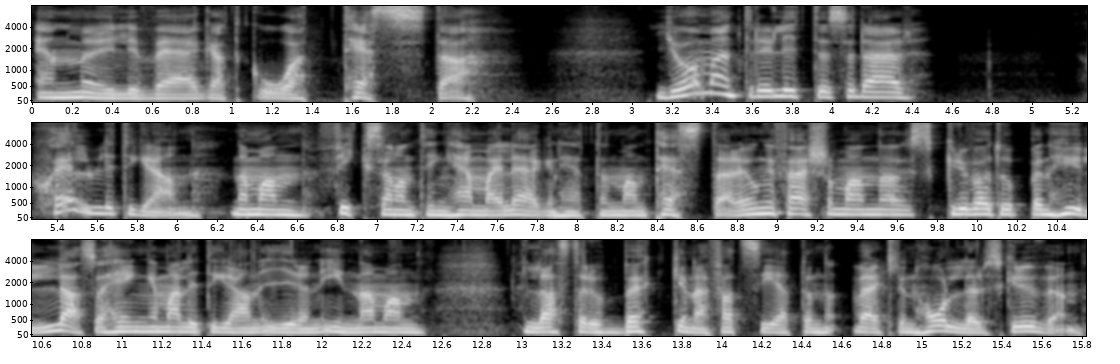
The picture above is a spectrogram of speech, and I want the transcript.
en möjlig väg att gå att testa. Gör man inte det lite sådär själv lite grann, när man fixar någonting hemma i lägenheten, man testar. Ungefär som man har skruvat upp en hylla, så hänger man lite grann i den innan man lastar upp böckerna för att se att den verkligen håller skruven.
